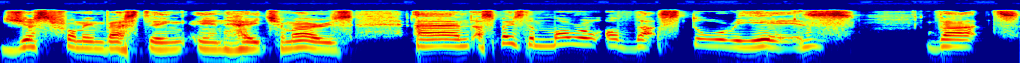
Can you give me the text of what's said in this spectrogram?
just from investing in HMOs. And I suppose the moral of that story is that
